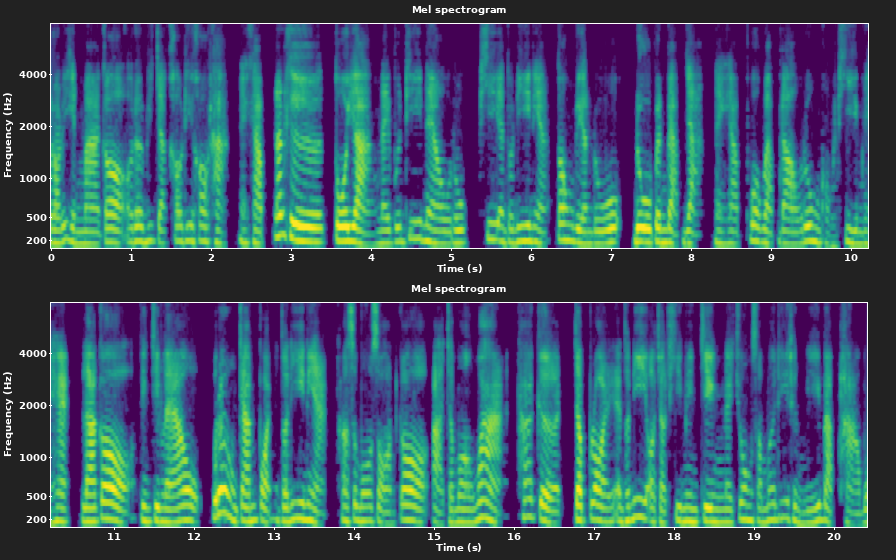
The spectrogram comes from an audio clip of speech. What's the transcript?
เราได้เห็นมาก็เริ่มที่จะเข้าที่เข้าทางนะครับ นั่นคือตัวอย่างในพื้นที่แนวรุกที่แอนโทนีเนี่ยต้องเรียนรู้ ดูเป็นแบบอย่างนะครับ พวกแบบดาวรุ่งของทีมนะฮะ แล้วก็จริงๆแล้วเรื่องของการปล่อยแอนโทนีเนี่ยทางสโมสรก็อาจจะมองว่าถ้าเกิดจะปล่อยแอนโทนีออกจากทีมจริงๆ ในช่วงซัมเมอร์ที่ถึงนี้แบบถาว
